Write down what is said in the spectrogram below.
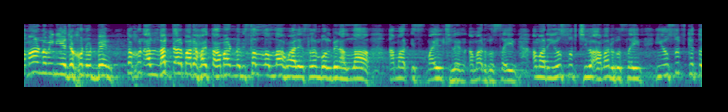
আমার নবী নিয়ে যখন উঠবেন, তখন আল্লাহর দরবারে হয়তো আমার নবী সাল্লাল্লাহু আলাইহি সাল্লাম বলবেন, আল্লাহ, আমার ইসমাইল ছিলেন আমার হুসাইন, আমার ইউসুফ ছিল আমার হুসাইন, ইউসুফকে তো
